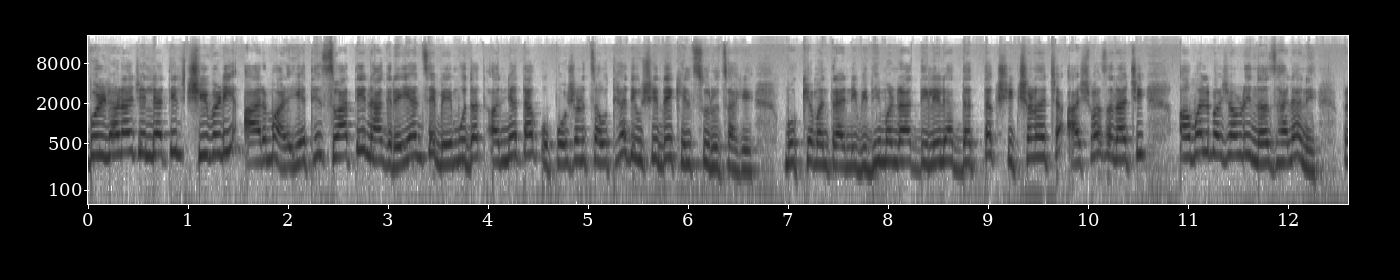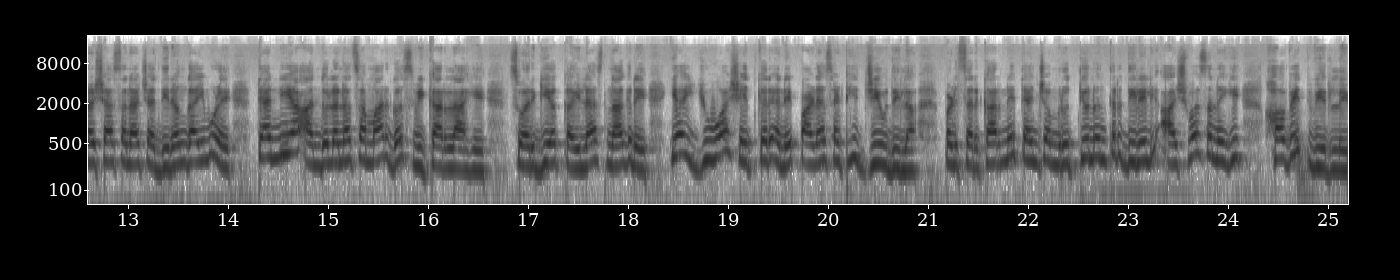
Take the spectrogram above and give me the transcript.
बुलढाणा जिल्ह्यातील शिवणी आरमाळ येथे स्वाती नागरे यांचे बेमुदत अन्यथा उपोषण चौथ्या दिवशी देखील सुरूच आहे. मुख्यमंत्र्यांनी विधिमंडळात दिलेल्या दत्तक शिक्षणाच्या आश्वासनाची अंमलबजावणी न झाल्याने प्रशासनाच्या दिरंगाईमुळे त्यांनी या आंदोलनाचा मार्ग स्वीकारला आहे. स्वर्गीय कैलास नागरे या युवा शेतकऱ्याने पाण्यासाठी जीव दिला पण सरकारने त्यांच्या मृत्यूनंतर दिलेली आश्वासनही हवेत विरले.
